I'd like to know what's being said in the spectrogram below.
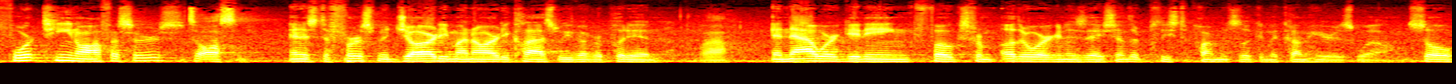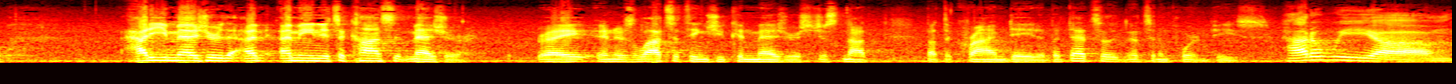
14 officers. It's awesome. And it's the first majority minority class we've ever put in. Wow. And now we're getting folks from other organizations, other police departments looking to come here as well. So how do you measure that? I, I mean, it's a constant measure, right? And there's lots of things you can measure. It's just not about the crime data, but that's a, that's an important piece. How do we? Um,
